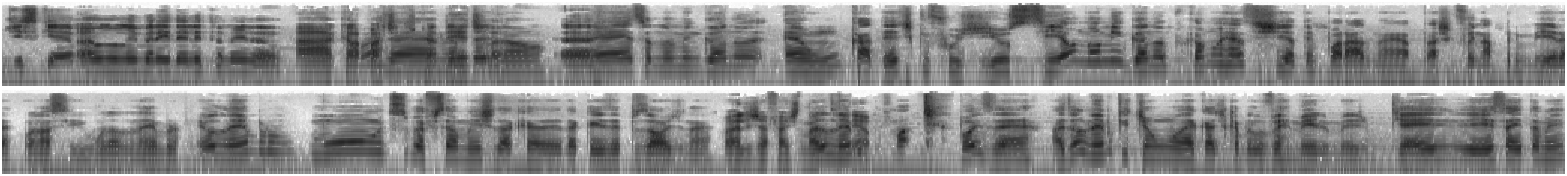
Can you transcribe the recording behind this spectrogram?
Diz que é, mas eu não lembrei dele também, não. Ah, aquela Pois parte é, não lembro cadetes dele, lá. Não. É. se eu não me engano, é um cadete que fugiu. Se eu não me engano, porque eu não reassisti a temporada, né? Acho que foi na primeira ou na segunda, não lembro. Eu lembro muito superficialmente daquele, daqueles episódios, né? Olha, já faz Mas eu tanto lembro. tempo. Pois é. Mas eu lembro que tinha um moleque de cabelo vermelho mesmo. Que é esse aí também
